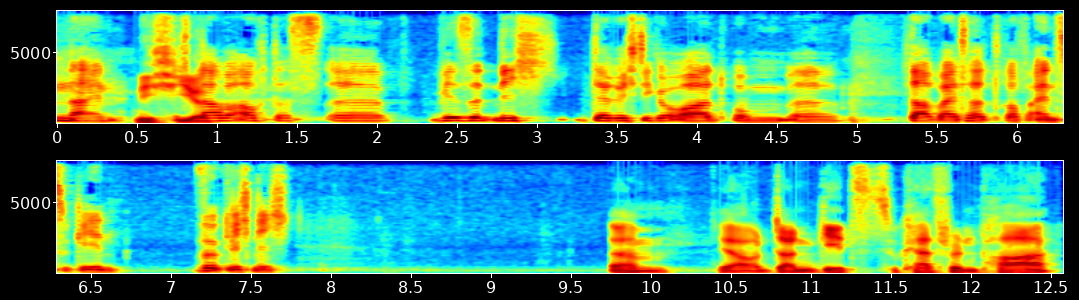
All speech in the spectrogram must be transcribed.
Nein. Nicht hier. Ich glaube auch, dass äh, wir sind nicht der richtige Ort, um äh, da weiter drauf einzugehen. Wirklich nicht. Ähm, ja, und dann geht's zu Catherine Parr,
